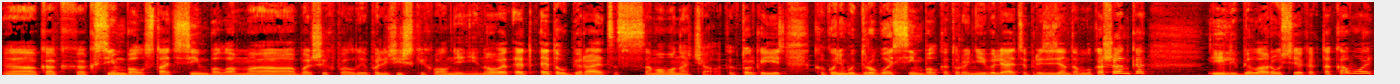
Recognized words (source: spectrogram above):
э, как, как символ, стать символом э, больших политических волнений. Но это, это убирается с самого начала. Как только есть какой-нибудь другой символ, который не является президентом Лукашенко, или Белоруссия как таковой,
